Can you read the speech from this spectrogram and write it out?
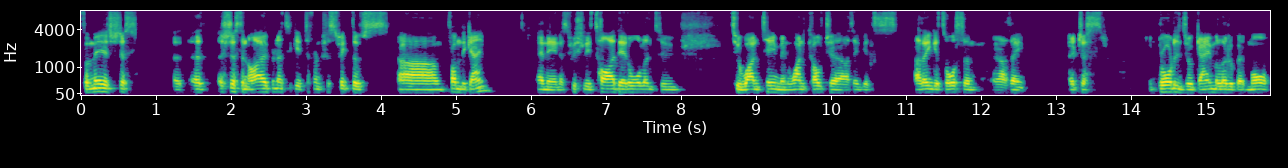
for me, it's just it's just an eye opener to get different perspectives um, from the game, and then especially tie that all into to one team and one culture. I think it's I think it's awesome, and I think it just broadens your game a little bit more.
